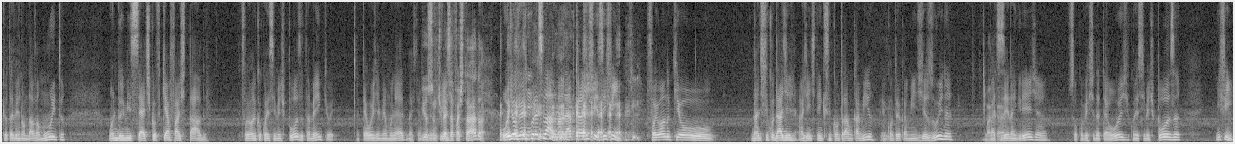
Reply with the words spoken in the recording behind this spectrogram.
que eu talvez não dava muito. O ano de 2007 que eu fiquei afastado foi o ano que eu conheci minha esposa também, que eu- até hoje é minha mulher. Nós temos Viu? Se não tivesse filhos. afastado, ó. Hoje eu vejo por esse lado, mas na época era difícil. Enfim, foi o ano que eu. Na dificuldade, a gente tem que se encontrar um caminho. Eu encontrei o caminho de Jesus, né? Bacana. Batizei na igreja, sou convertido até hoje, conheci minha esposa. Enfim,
